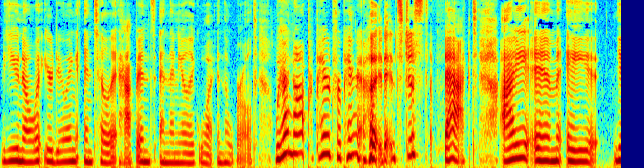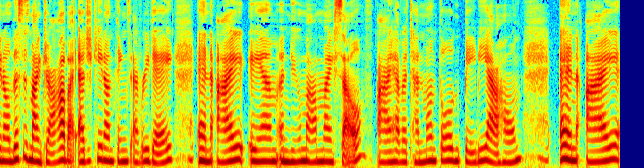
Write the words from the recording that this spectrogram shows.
you know what you're doing until it happens and then you're like what in the world? We are not prepared for parenthood. It's just fact. I am a you know, this is my job. I educate on things every day. And I am a new mom myself. I have a 10 month old baby at home. And I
